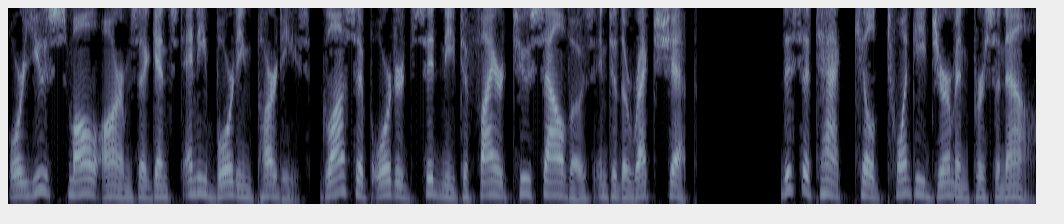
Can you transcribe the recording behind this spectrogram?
or use small arms against any boarding parties, Glossop ordered Sydney to fire two salvos into the wrecked ship. This attack killed 20 German personnel.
